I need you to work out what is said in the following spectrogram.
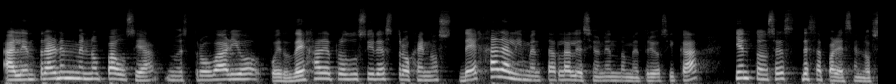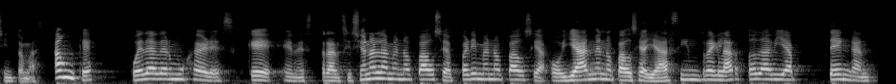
al entrar en menopausia, nuestro ovario pues deja de producir estrógenos, deja de alimentar la lesión endometriósica y entonces desaparecen los síntomas. Aunque puede haber mujeres que en transición a la menopausia, perimenopausia o ya en menopausia, ya sin reglar, todavía tengan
